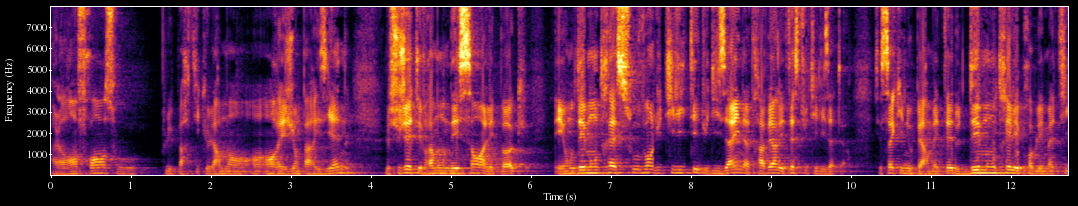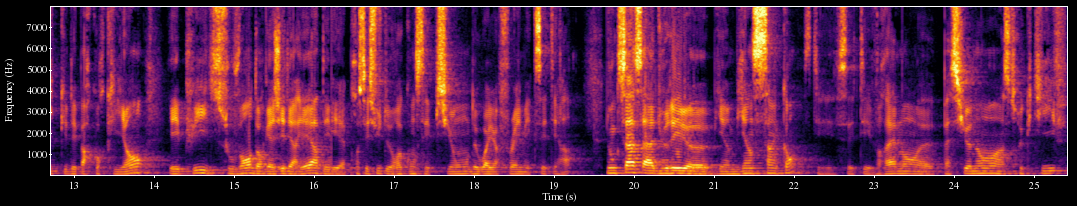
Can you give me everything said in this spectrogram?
alors en France ou plus particulièrement en, région parisienne. Le sujet était vraiment naissant à l'époque et on démontrait souvent l'utilité du design à travers les tests utilisateurs. C'est ça qui nous permettait de démontrer les problématiques des parcours clients et puis souvent d'engager derrière des processus de reconception, de wireframe, etc. Donc ça, ça a duré euh, bien bien cinq ans. C'était vraiment euh, passionnant, instructif.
